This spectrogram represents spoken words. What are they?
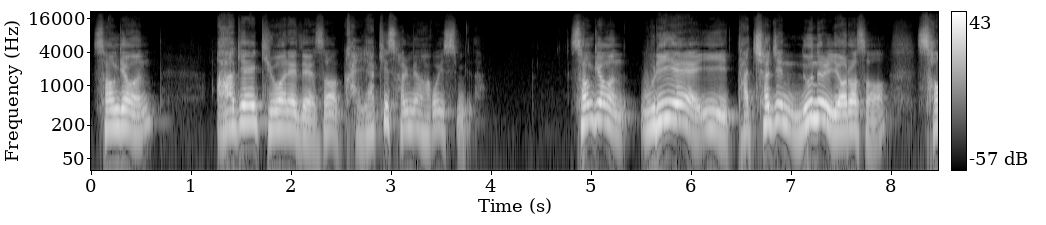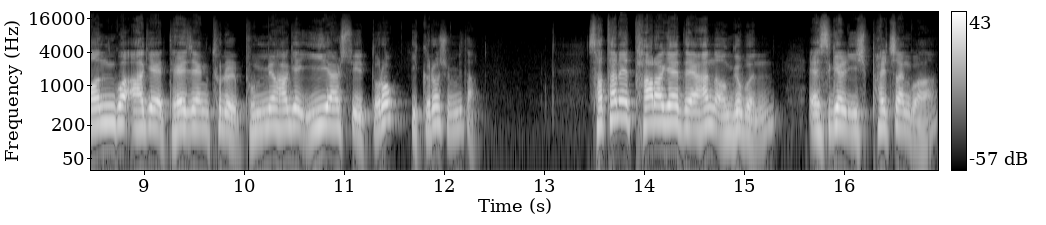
성경은 악의 기원에 대해서 간략히 설명하고 있습니다. 성경은 우리의 이 닫혀진 눈을 열어서 선과 악의 대쟁투를 분명하게 이해할 수 있도록 이끌어 줍니다. 사탄의 타락에 대한 언급은 에스겔 28장과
